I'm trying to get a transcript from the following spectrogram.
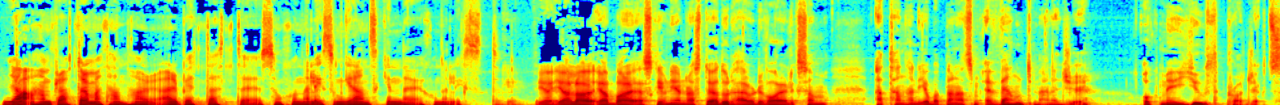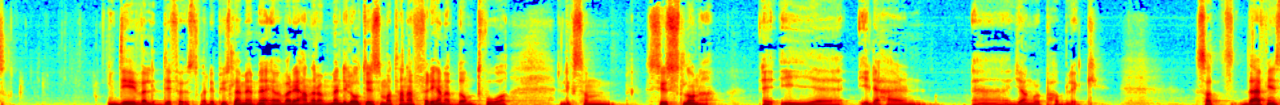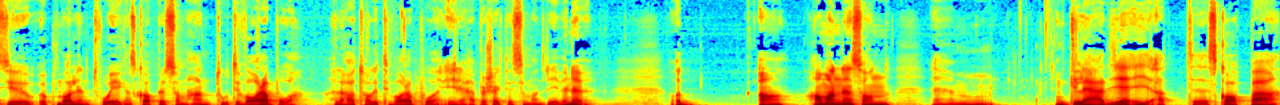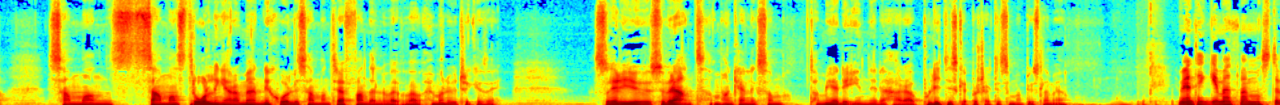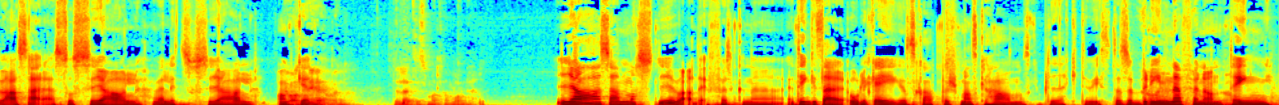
Ja, han pratar om att han har arbetat eh, som journalist, som granskande journalist. Okay. Jag, jag, la, jag, bara, jag skrev ner några stödord här och det var liksom att han hade jobbat bland annat som event manager och med youth projects. Det är väldigt diffust vad det pysslar med, vad det handlar om. Men det låter ju som att han har förenat de två liksom, sysslorna Eh, i, eh, i det här uh, Young Republic. Så att där finns det ju uppenbarligen två egenskaper som han tog tillvara på. Eller har tagit tillvara på i det här projektet som han driver nu. Och ja, har man en sån um, glädje i att uh, skapa samman, sammanstrålningar av människor eller sammanträffande eller hur man uttrycker sig. Så är det ju suveränt om han kan liksom ta med det in i det här politiska projektet som han pysslar med. Men jag tänker mig att man måste vara så här social, väldigt social. Det var Och inte att- det väl? Det lät ju som att han var det. Ja, alltså han måste ju vara det för att kunna... Jag tänker så här, olika egenskaper som man ska ha om man ska bli aktivist. Alltså brinna för någonting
